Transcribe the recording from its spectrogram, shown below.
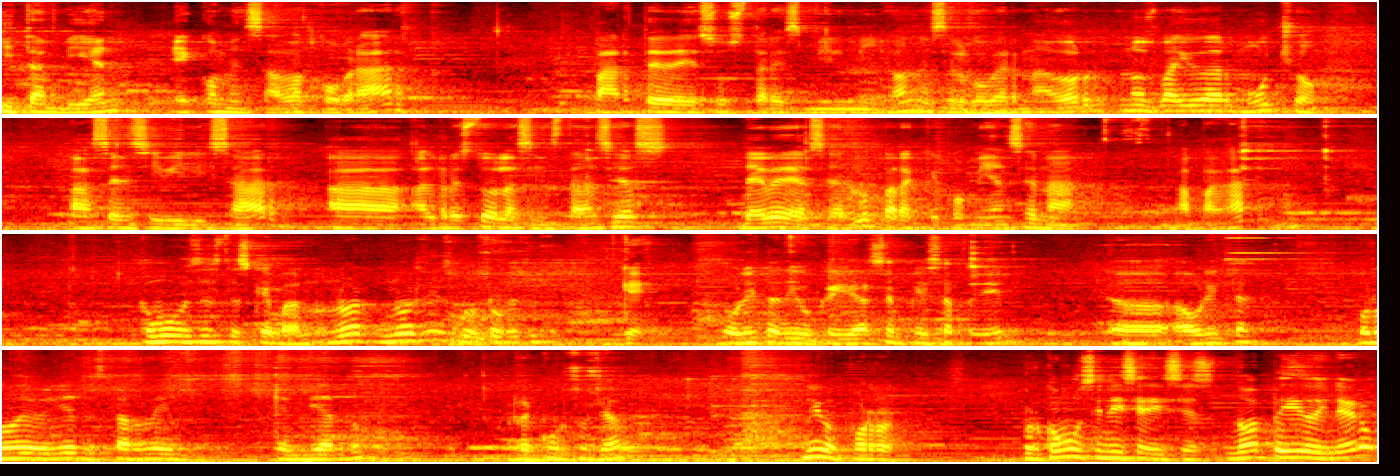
y también he comenzado a cobrar parte de esos 3 mil millones. El gobernador nos va a ayudar mucho a sensibilizar al resto de las instancias. Debe de hacerlo para que comiencen a, a pagar. ¿Cómo ves este esquema? ¿No, no es riesgoso, Jesús? ¿Qué? Ahorita digo que ya se empieza a pedir, ah, ahorita, ¿o no deberías de estarle enviando recursos ya? Digo, por, por cómo se inicia, dices, no ha pedido dinero,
